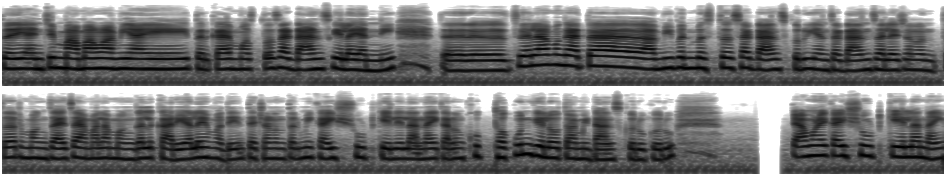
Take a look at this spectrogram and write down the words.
तर यांचे मामा मामी आहे तर काय मस्त असा डान्स केला यांनी. तर चला मग आता आम्ही पण मस्त असा डान्स करू. यांचा डान्स झाल्याच्यानंतर मग जायचं आहे आम्हाला मंगल कार्यालयमध्ये. त्याच्यानंतर मी काही शूट केलेला नाही कारण खूप थकून गेलो होतो आम्ही डान्स करू करू. त्यामुळे काही शूट केलं नाही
